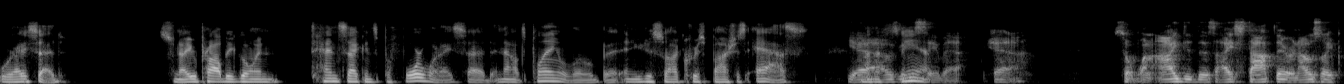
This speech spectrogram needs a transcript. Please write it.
where I said. So now you're probably going 10 seconds before what I said, and now it's playing a little bit, and you just saw Chris Bosh's ass. Yeah, I was gonna say that. Yeah. So when I did this, I stopped there and I was like,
